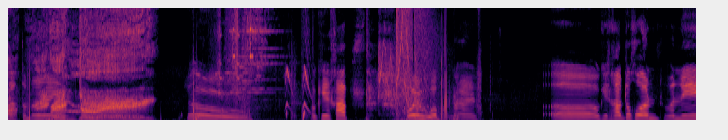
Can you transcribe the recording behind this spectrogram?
ตัดทำไม Victory! โอ้โอเคครับ โอ้ยหัวปักนายเอ่อโอเคครับทุกคนวันนี้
